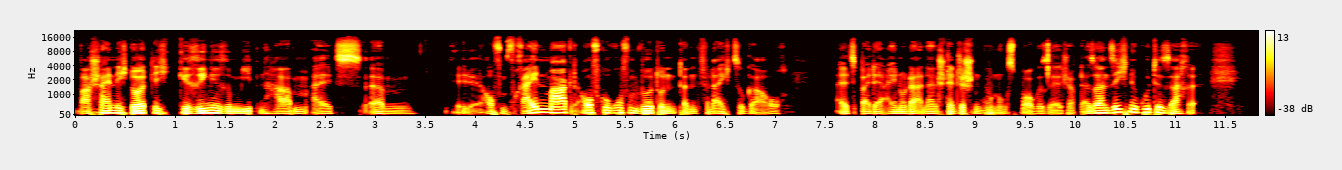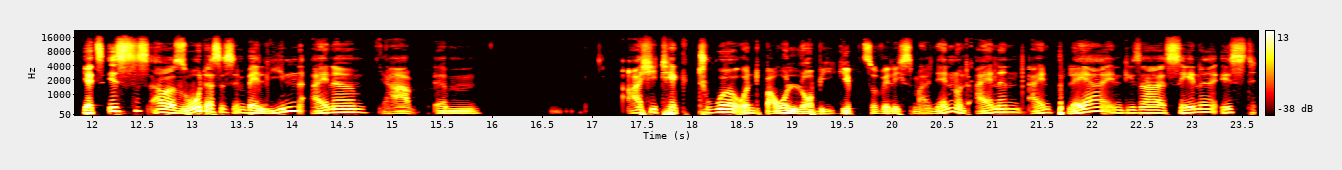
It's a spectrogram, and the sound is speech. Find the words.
wahrscheinlich deutlich geringere Mieten haben, als ähm, äh, auf dem freien Markt aufgerufen wird und dann vielleicht sogar auch als bei der ein oder anderen städtischen Wohnungsbaugesellschaft. Also an sich eine gute Sache. Jetzt ist es aber so, dass es in Berlin eine, ja, ähm, Architektur- und Baulobby gibt, so will ich es mal nennen. Und einen, ein Player in dieser Szene ist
